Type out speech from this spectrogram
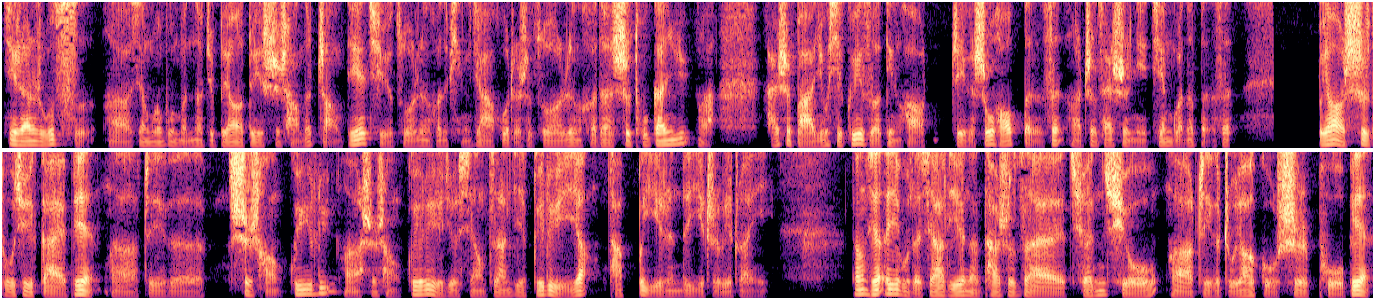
既然如此啊，相关部门呢就不要对市场的涨跌去做任何的评价，或者是做任何的试图干预啊，还是把游戏规则定好，这个守好本分啊，这才是你监管的本分。不要试图去改变啊这个市场规律啊，市场规律就像自然界规律一样，它不以人的意志为转移。当前 A 股的下跌呢，它是在全球啊这个主要股市普遍。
